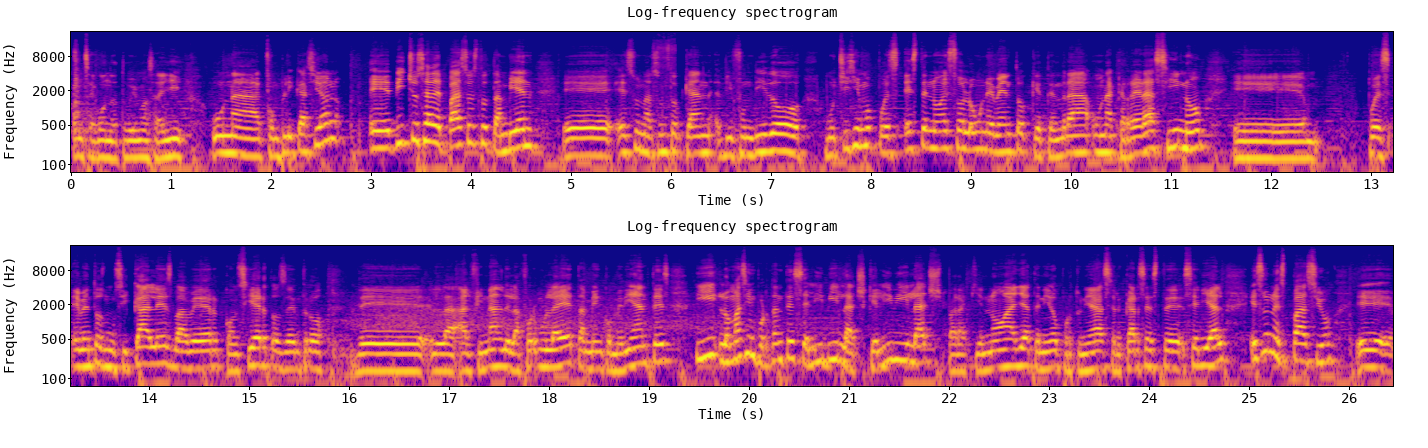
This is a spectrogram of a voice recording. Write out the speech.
Un segundo, tuvimos allí una complicación. Eh, dicho sea de paso, esto también eh, es un asunto que han difundido muchísimo, pues este no es solo un evento que tendrá una carrera, sino... pues eventos musicales, va a haber conciertos dentro de al final de la Fórmula E, también comediantes y lo más importante es el E-Village, que el E-Village, para quien no haya tenido oportunidad de acercarse a este serial, es un espacio eh,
